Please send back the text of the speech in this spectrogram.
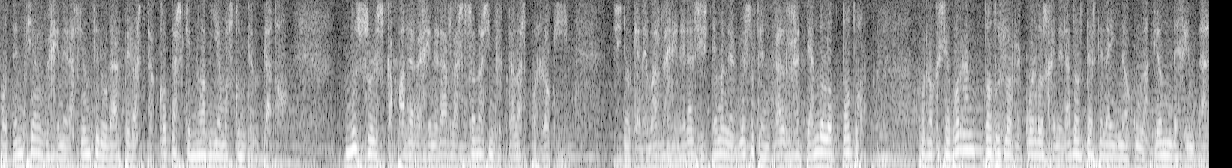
potencia la regeneración celular, pero hasta cotas que no habíamos contemplado. No solo es capaz de regenerar las zonas infectadas por Loki, sino que además regenera el sistema nervioso central reseteándolo todo, por lo que se borran todos los recuerdos generados desde la inoculación de Heimdall.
